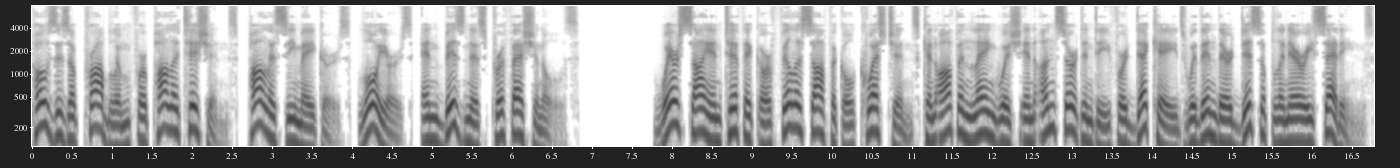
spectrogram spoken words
poses a problem for politicians, policymakers, lawyers, and business professionals. Where scientific or philosophical questions can often languish in uncertainty for decades within their disciplinary settings,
